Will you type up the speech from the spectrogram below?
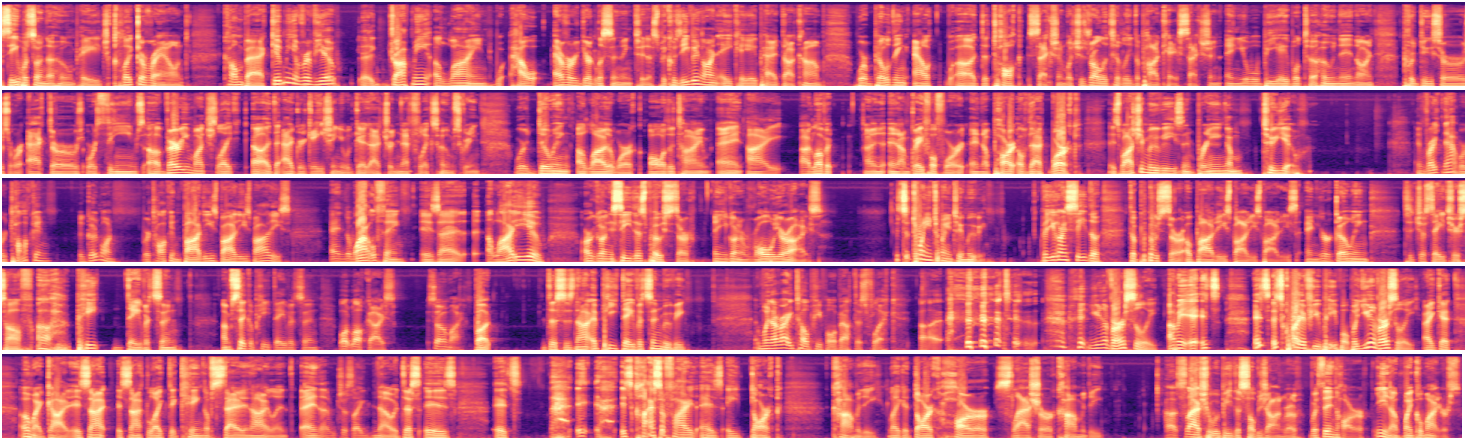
see what's on the homepage, click around, come back, give me a review uh, drop me a line however you're listening to this because even on akapad.com we're building out uh, the talk section which is relatively the podcast section and you will be able to hone in on producers or actors or themes uh, very much like uh, the aggregation you would get at your netflix home screen. We're doing a lot of work all the time and i i love it and, and i'm grateful for it and a part of that work is watching movies and bringing them to you. And right now, we're talking a good one. We're talking bodies, bodies, bodies. And the wild thing is that a lot of you are going to see this poster and you're going to roll your eyes. It's a 2022 movie. But you're going to see the, the poster of bodies, bodies, bodies. And you're going to just say to yourself, oh, Pete Davidson. I'm sick of Pete Davidson. Well, luck, guys, so am I. But this is not a Pete Davidson movie. And whenever I tell people about this flick, uh, universally, I mean, it's it's it's quite a few people, but universally, I get, oh my god, it's not it's not like the King of Staten Island, and I'm just like, no, this is, it's it, it's classified as a dark comedy, like a dark horror slasher comedy uh, slasher would be the subgenre within horror. You know, Michael Myers.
